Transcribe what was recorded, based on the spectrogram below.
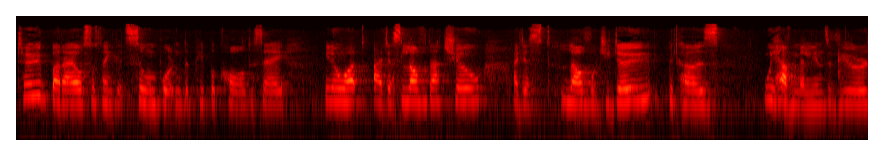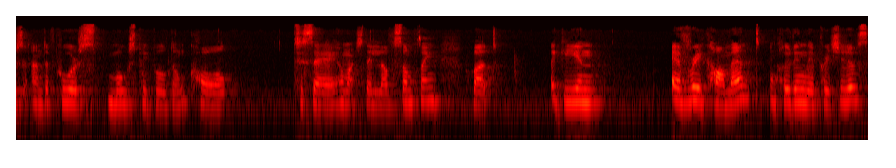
to, but I also think it's so important that people call to say, you know what, I just love that show, I just love what you do, because we have millions of viewers, and of course, most people don't call to say how much they love something, but again, every comment, including the appreciatives,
